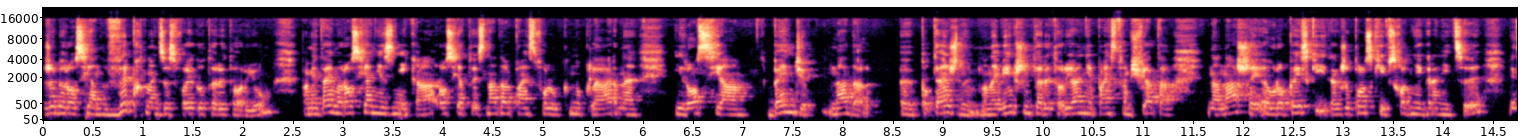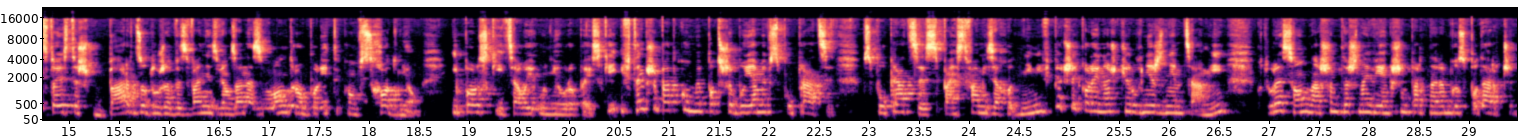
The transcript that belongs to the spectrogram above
żeby Rosjan wypchnąć ze swojego terytorium. Pamiętajmy, Rosja nie znika, Rosja to jest nadal państwo nuklearne i Rosja będzie nadal potężnym, no największym terytorialnie państwem świata na naszej europejskiej i także polskiej wschodniej granicy, więc to jest też bardzo duże wyzwanie związane z mądrą polityką wschodnią i Polski i całej Unii Europejskiej. I w tym przypadku my potrzebujemy współpracy, współpracy z państwami zachodnimi, w pierwszej kolejności również z Niemcami, które są naszym też największym partnerem gospodarczym.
